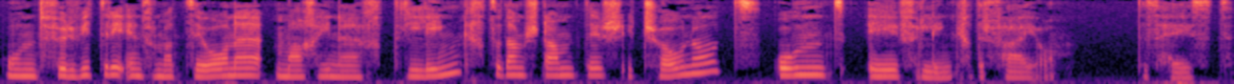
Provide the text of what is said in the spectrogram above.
und für weitere Informationen mache ich euch den Link zu dem Stammtisch in die Show Notes und ich verlinke den FAI auch. Das heisst,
